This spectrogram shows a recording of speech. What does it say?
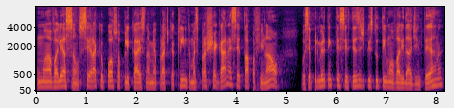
uma avaliação. Será que eu posso aplicar isso na minha prática clínica? Mas para chegar nessa etapa final, você primeiro tem que ter certeza de que o estudo tem uma validade interna,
